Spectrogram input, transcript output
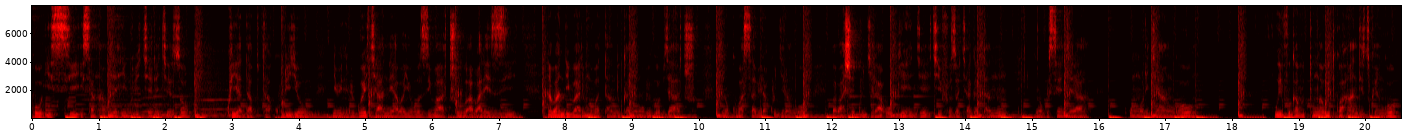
ko isi isa nkaho yahinduye icyerekezo kwiyadaputa kuri yo. Ni ibintu bigoye cyane abayobozi bacu abarezi n'abandi barimu batandukanye mu bigo byacu. Ni ukubasabira kugira ngo babashe kugira ubwenge. Icyifuzo cya gatanu ni ugusengera umuryango w'ivugabutumwa witwa handitswe ngo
